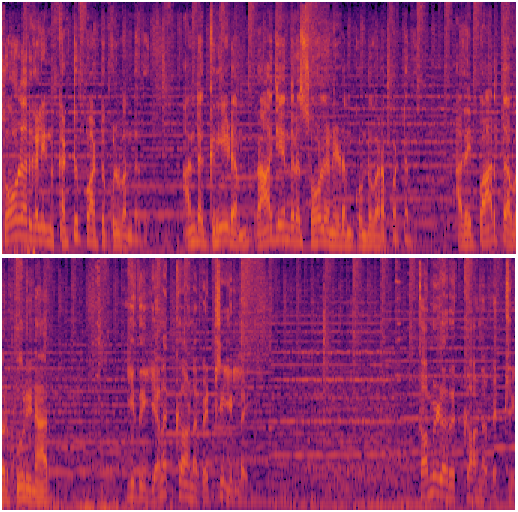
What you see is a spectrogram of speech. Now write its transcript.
சோழர்களின் கட்டுப்பாட்டுக்குள் வந்தது. அந்த கிரீடம் ராஜேந்திர சோழனிடம் கொண்டு வரப்பட்டது. அதை பார்த்து அவர் கூறினார் இது எனக்கான வெற்றி இல்லை. தமிழருக்கான வெற்றி.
